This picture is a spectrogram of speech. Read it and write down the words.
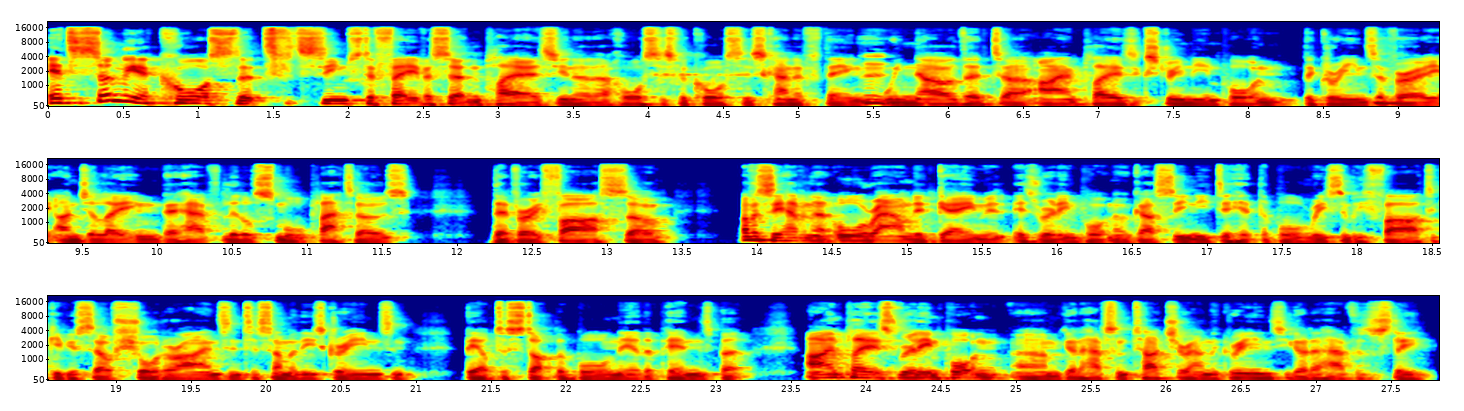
It's certainly a course that seems to favor certain players, you know, the horses for courses kind of thing. Mm. We know that uh, iron play is extremely important. The greens are mm. very undulating, they have little small plateaus, they're very fast. So, obviously, having an all rounded game is really important, Augusta. You need to hit the ball reasonably far to give yourself shorter irons into some of these greens and be able to stop the ball near the pins. But iron play is really important. Um, you've got to have some touch around the greens. You've got to have, obviously,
